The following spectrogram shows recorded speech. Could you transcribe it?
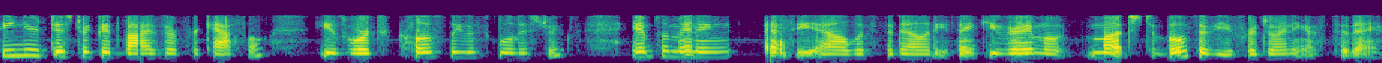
senior district advisor for CASEL. He has worked closely with school districts implementing SEL with fidelity. Thank you very mo- much to both of you for joining us today.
